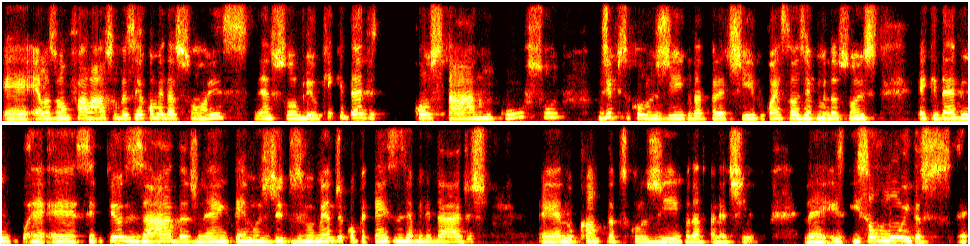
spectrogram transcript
é, elas vão falar sobre as recomendações, né, sobre o que, que deve constar num curso de psicologia e cuidado paliativo, quais são as recomendações é, que devem é, é, ser priorizadas né, em termos de desenvolvimento de competências e habilidades é, no campo da psicologia e cuidado paliativo. Né? E, e, são muitas é,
